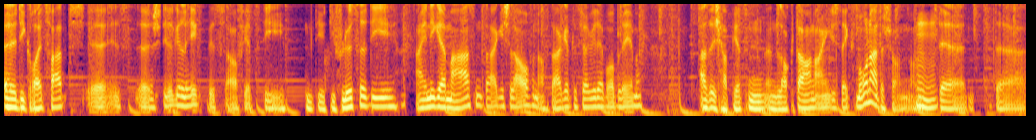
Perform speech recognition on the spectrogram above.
Äh, die Kreuzfahrt äh, ist äh, stillgelegt, bis auf jetzt die, die, die Flüsse, die einigermaßen, sage ich, laufen. Auch da gibt es ja wieder Probleme. Also ich habe jetzt einen Lockdown eigentlich sechs Monate schon. Und mhm. der, der,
